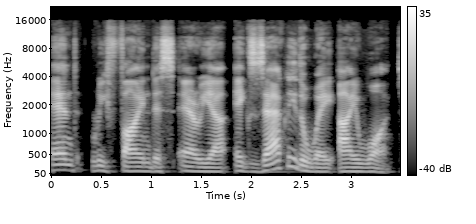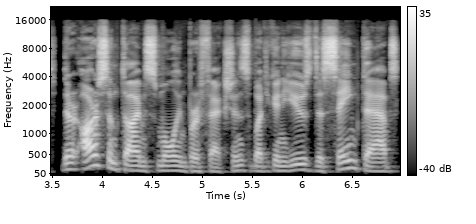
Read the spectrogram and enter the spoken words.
and refine this area exactly the way I want. There are sometimes small imperfections, but you can use the same tabs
